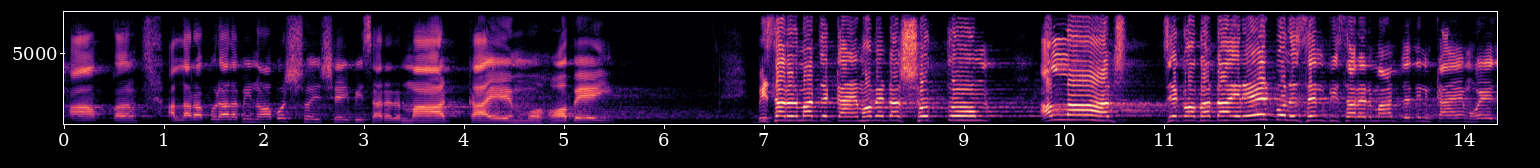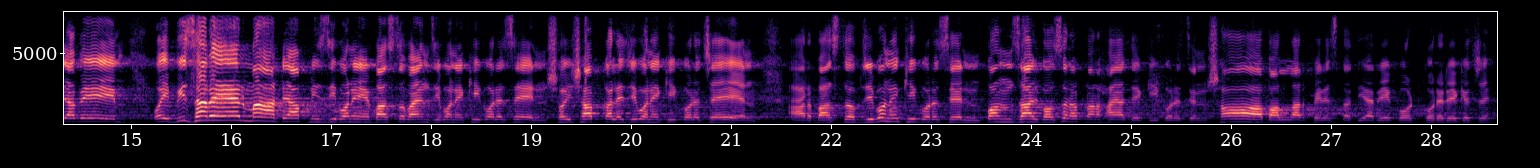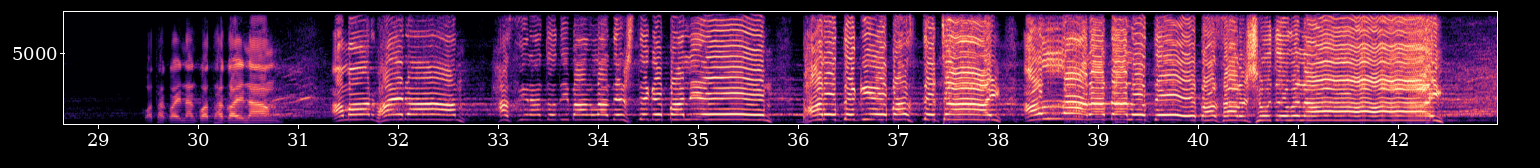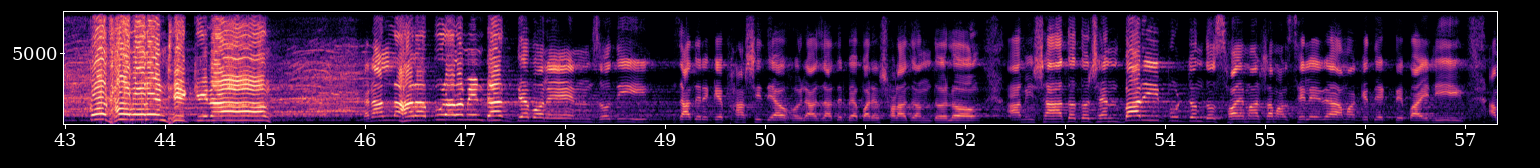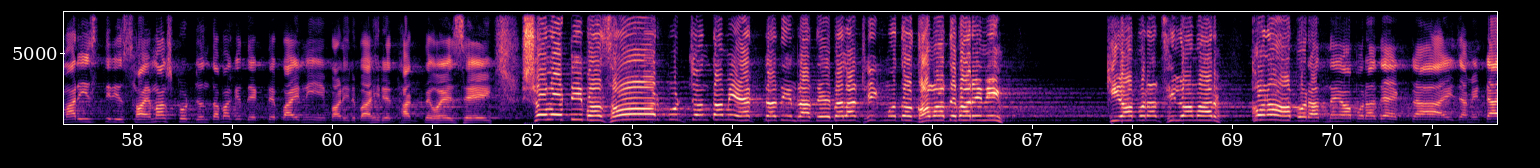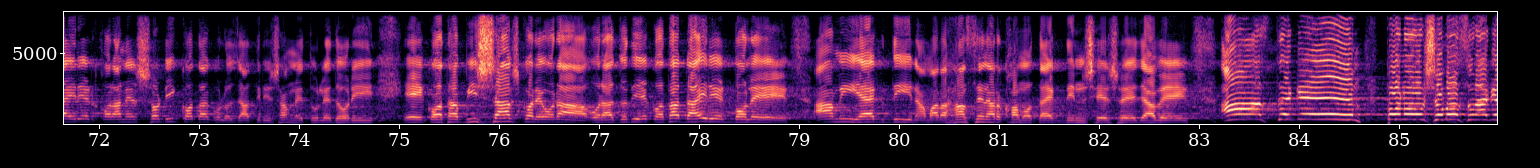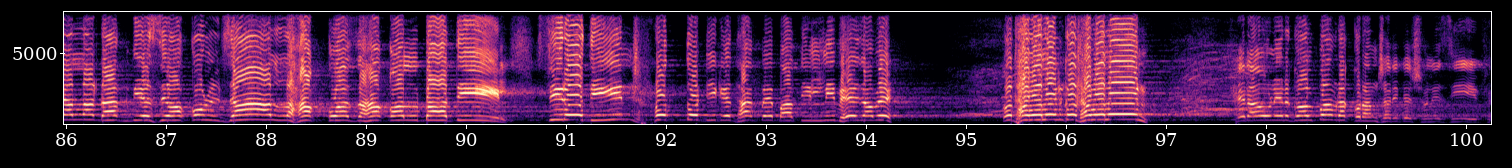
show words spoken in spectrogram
হক। আল্লাহ রাব্বুল আলামিন অবশ্যই সেই বিচারের মাঠ কায়েম হবেই। বিচারের মাঠ যে কায়েম হবে, এটা সত্য। আল্লাহ যে কথা ডাইরেক্ট বলেছেন, বিচারের মাঠ যেদিন কায়েম হয়ে যাবে, ওই বিচারের মাঠে আপনি জীবনে, বাস্তবায়ন জীবনে কি করেছেন? শৈশবকালে জীবনে কি করেছেন? আর বাস্তব জীবনে কি করেছেন? পঞ্চাশ বছর আপনার হায়াতে কি করেছেন? সব আল্লাহর ফেরেস্তা দিয়া রেকর্ড করে রেখেছে। কথা কয় না, কথা কয় না। আমার ভাইরাম হাসিনা যদি বাংলাদেশ থেকে পালিয়ে ভারতে গিয়ে বাঁচতে চায়, আল্লাহর আদালতে বাঁচার সুযোগ নাই। কথা বলেন ঠিক কিনা? কারণ আল্লাহ রাব্বুল আলামিন ডাক বলেন, যদি যাদেরকে ফাঁসি দেওয়া হইল যাদের ব্যাপারে ষড়যন্ত্র হলো আমি শাহাদত হোসেন বাড়ি পর্যন্ত ছয় মাস আমার ছেলেরা আমাকে দেখতে পায়নি। আমার স্ত্রী ছয় মাস পর্যন্ত আমাকে দেখতে পায়নি। বাড়ির বাইরে থাকতে হয়েছে। ষোলোটি বছর পর্যন্ত আমি একটা দিন রাতের বেলা ঠিক মতো ঘুমাতে পারিনি। কি অপরাধ ছিল আমার? কোনো অপরাধ নেই, অপরাধ একটাই যে আমি ডাইরেক্ট কোরআনের সঠিক কথাগুলো জাতির সামনে তুলে ধরি। এই কথা বিশ্বাস করে ওরা ওরা যদি এ কথা ডাইরেক্ট বলে, আমি একদিন আমার হাসেনার ক্ষমতা একদিন শেষ হয়ে যাবে। আজ থেকে পনেরোশো বছর আগে আল্লাহ ডাক দিয়েছে, অকুল জাল জাহাকল বাতিল। চিরদিন সত্য টিকে থাকবে, বাতিল নিভে যাবে। কথা বলেন কথা বলেন। ফেরাউনের গল্প আমরা কোরআন শরীফে শুনেছি।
